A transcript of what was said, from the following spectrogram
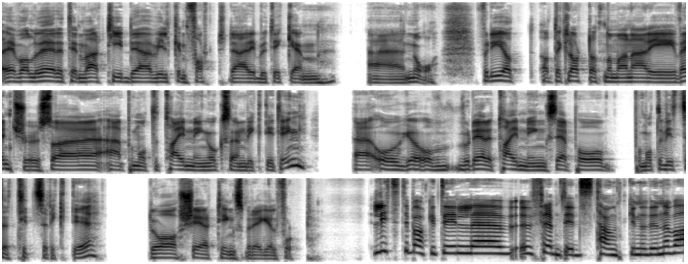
evaluere til enhver tid, det er hvilken fart det er i butikken uh, nå. Fordi at, at, det er klart at når man er i venture, så er, er på en måte timing også en viktig ting. og å vurdere timing ser på på en måte hvis det er tidsriktig, da skjer ting som regel fort. Litt tilbake til uh, fremtidstankene dine. Hva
